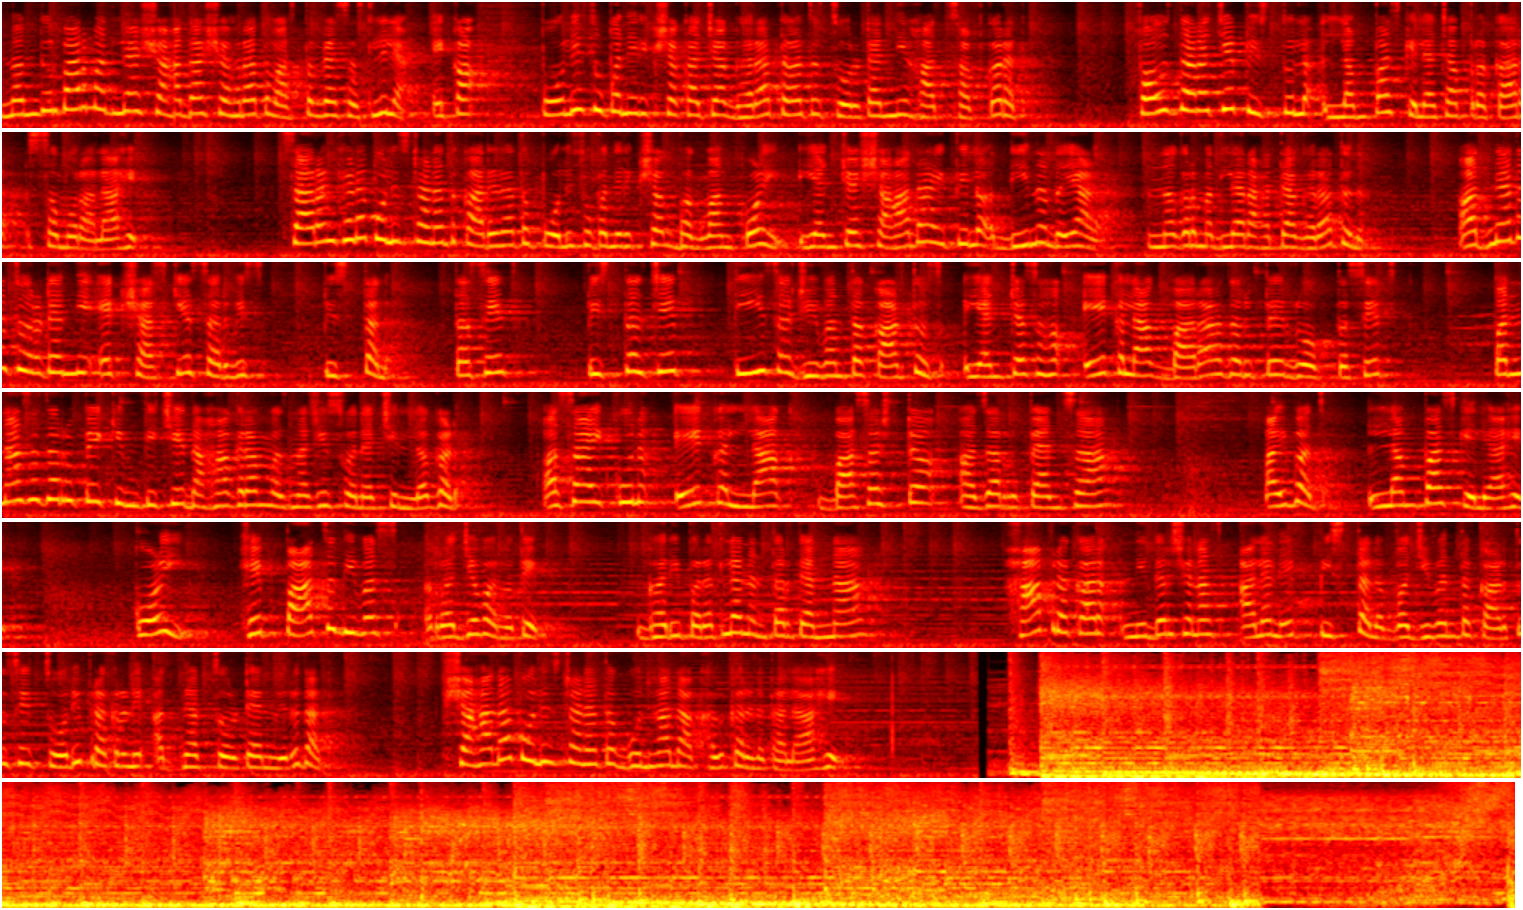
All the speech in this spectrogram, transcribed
नंदुरबारमधल्या शहादा शहरात वास्तव्यास असलेल्या एका पोलीस उपनिरीक्षकाच्या घरातच चोरट्यांनी हात साफ करत फौजदाराचे पिस्तूल लंपास केल्याचा प्रकार समोर आला आहे. सारंगखेडा पोलीस ठाण्यात कार्यरत पोलीस उपनिरीक्षक भगवान कोळी यांच्या शहादा येथील दीनदयाळ नगरमधल्या राहत्या घरातून अज्ञात चोरट्यांनी एक शासकीय सर्व्हिस पिस्तल तसेच पिस्तलचे तीस जिवंत काडतूस यांच्यासह एक लाख बारा हजार रुपये रोख तसेच पन्नास हजार रुपये किमतीची दहा ग्राम वजनाची सोन्याची लगड असा एकूण एक लाख बासष्ट हजार रुपयांचा ऐवज लंपास केले आहे. कोळी हे पाच दिवस रजेवर होते. घरी परतल्यानंतर त्यांना हा प्रकार निदर्शनास आल्याने पिस्तल व जिवंत काडतुसे चोरी प्रकरणी अज्ञात चोरट्यांविरोधात शहादा पोलीस ठाण्यात गुन्हा दाखल करण्यात आला आहे.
